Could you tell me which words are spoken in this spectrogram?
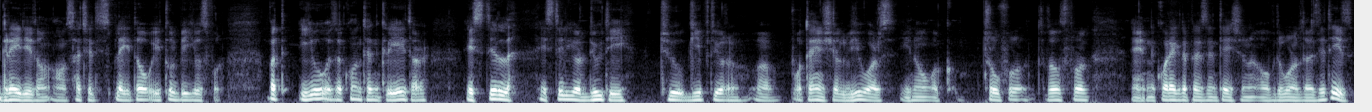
graded on, on, such a display though it will be useful. But you as a content creator is still is still your duty to give to your uh, potential viewers you know a truthful truthful and correct representation of the world as it is.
